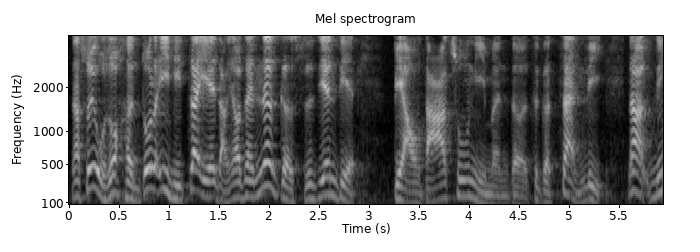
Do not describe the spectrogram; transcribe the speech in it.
那所以我说，很多的议题在野党要在那个时间点。表达出你们的这个战力，那你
